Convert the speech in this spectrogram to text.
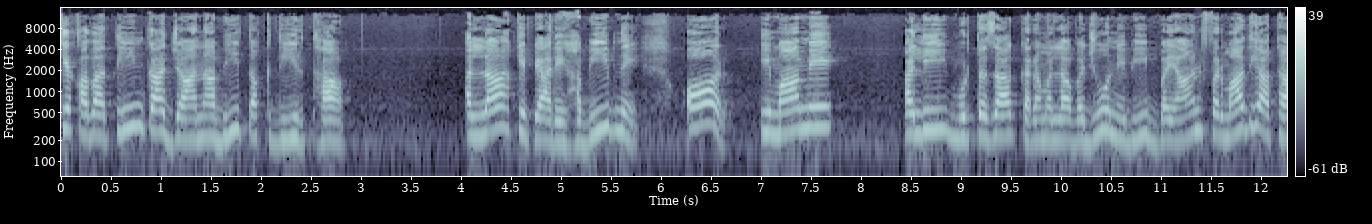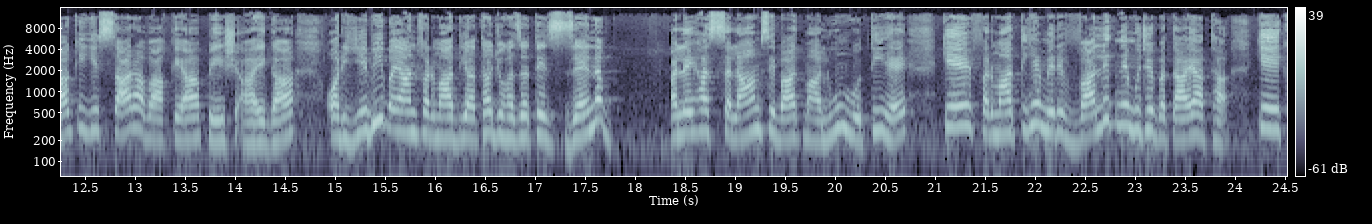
कि खातन का जाना भी तकदीर था। अल्लाह के प्यारे हबीब ने और इमाम अली मुर्तज़ा करम अल्लाह वजह ने भी बयान फरमा दिया था कि ये सारा वाक़ पेश आएगा और ये भी बयान फरमा दिया था जो हज़रत जैनब सलाम से बात मालूम होती है कि फरमाती है, मेरे वालिद ने मुझे बताया था कि एक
